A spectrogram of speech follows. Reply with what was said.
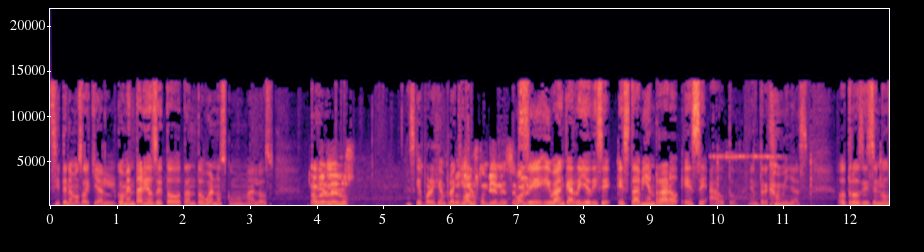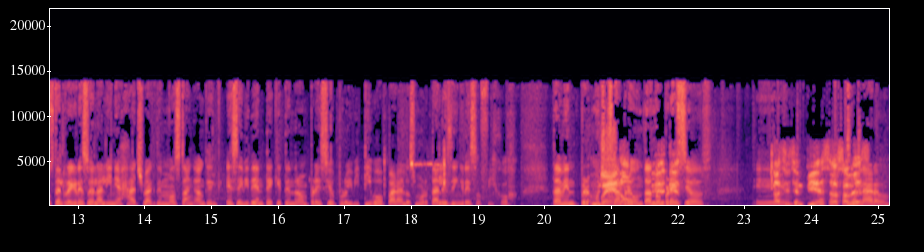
Sí tenemos aquí al... comentarios de todo, tanto buenos como malos. A ver, léelos. Es que, por ejemplo, aquí... Los malos también, ¿eh? Se vale. Sí, Iván Carrillo dice, está bien raro ese auto, entre comillas. Otros dicen, me gusta el regreso de la línea hatchback de Mustang, aunque es evidente que tendrá un precio prohibitivo para los mortales de ingreso fijo. También muchos están preguntando precios. Eh, así se empieza, ¿sabes? claro.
